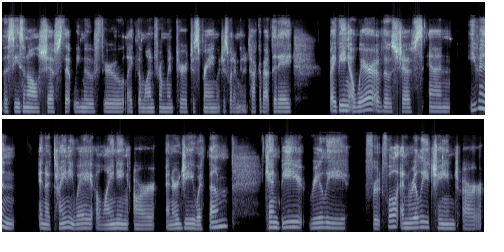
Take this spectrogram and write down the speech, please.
the seasonal shifts that we move through, like the one from winter to spring, which is what I'm going to talk about today, by being aware of those shifts and even in a tiny way aligning our energy with them can be really fruitful and really change our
